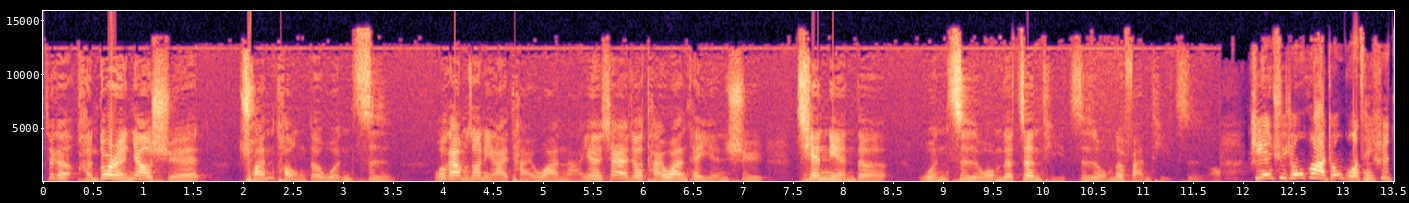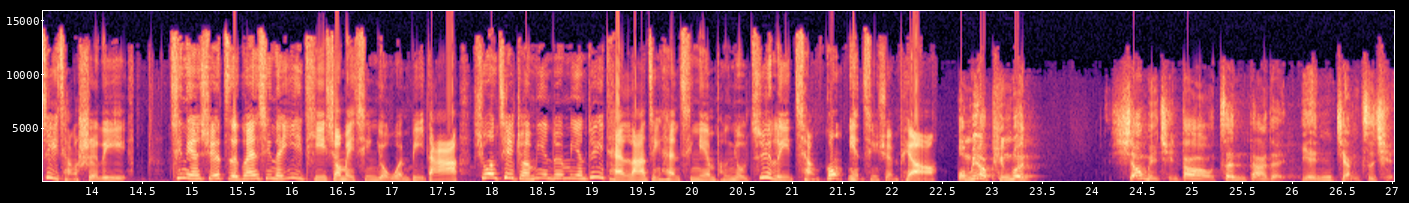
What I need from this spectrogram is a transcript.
这个很多人要学传统的文字，我跟他们说你来台湾呐，因为现在就台湾可以延续。千年的文字，我们的正体字，我们的繁体字哦。直言去中化，中国才是最强势力。青年学子关心的议题，小美琴有问必答，希望借着面对面对谈，拉近和青年朋友距离，抢攻年轻选票。我们要评论肖美琴到正大的演讲之前，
